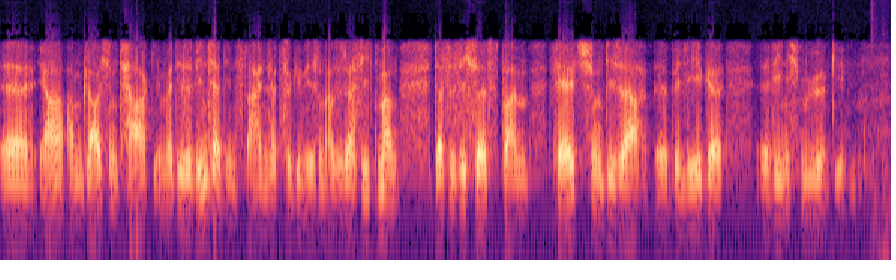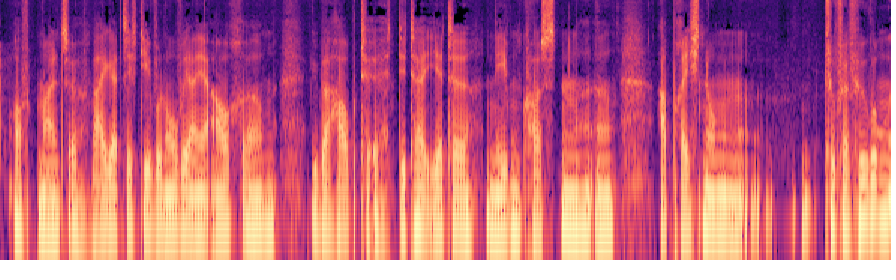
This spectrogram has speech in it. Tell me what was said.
äh, ja, am gleichen Tag immer diese Winterdiensteinsätze gewesen. Also da sieht man, dass sie sich selbst beim Fälschen dieser äh, Belege äh, wenig Mühe geben. Oftmals äh, weigert sich die Vonovia ja auch ähm, überhaupt äh, detaillierte Nebenkostenabrechnungen zur Verfügung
